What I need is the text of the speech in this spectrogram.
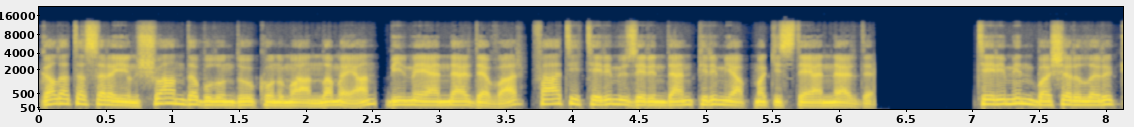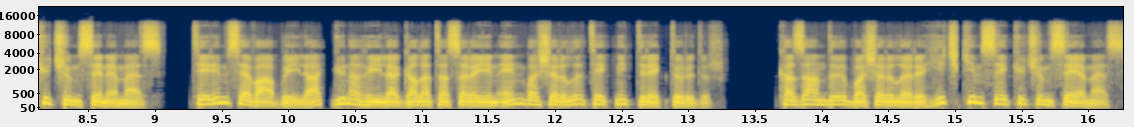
Galatasaray'ın şu anda bulunduğu konumu anlamayan, bilmeyenler de var, Fatih Terim üzerinden prim yapmak isteyenler de. Terim'in başarıları küçümsenemez. Terim sevabıyla, günahıyla Galatasaray'ın en başarılı teknik direktörüdür. Kazandığı başarıları hiç kimse küçümseyemez.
